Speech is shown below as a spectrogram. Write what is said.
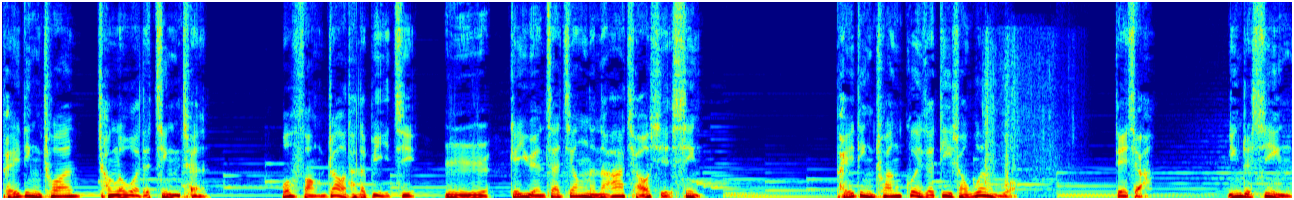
裴定川成了我的近臣，我仿照他的笔记，日日给远在江南的阿乔写信。裴定川跪在地上问我：“殿下，您这信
